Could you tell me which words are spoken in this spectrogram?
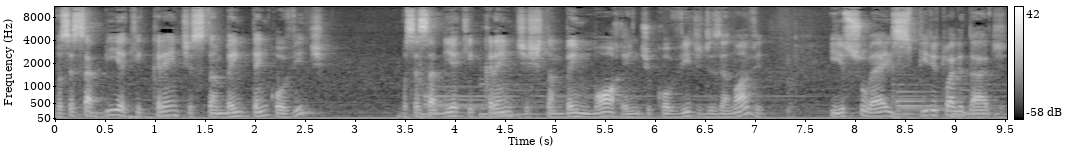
você sabia que crentes também têm Covid? Você sabia que crentes também morrem de Covid-19? Isso é espiritualidade.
